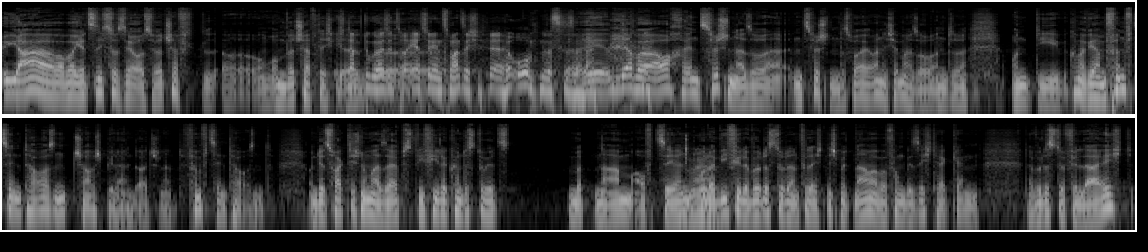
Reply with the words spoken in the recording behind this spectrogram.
Ja, aber jetzt nicht so sehr aus Wirtschaft, äh, um, um wirtschaftlich. Ich glaube, du gehörst jetzt eher zu den 20 äh, oben, sozusagen. Äh, ja, aber auch inzwischen, also inzwischen, das war ja auch nicht immer so. Und, äh, und die, guck mal, wir haben 15.000 Schauspieler in Deutschland. 15.000. Und jetzt frag dich nur mal selbst, wie viele könntest du jetzt mit Namen aufzählen Ja. oder wie viele würdest du dann vielleicht nicht mit Namen, aber vom Gesicht her kennen? Da würdest du vielleicht,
